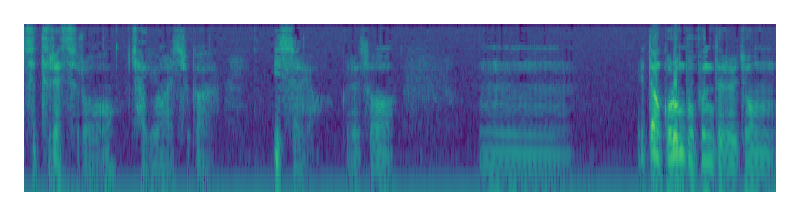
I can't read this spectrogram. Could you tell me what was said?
스트레스로 작용할 수가 있어요. 그래서 음, 일단 그런 부분들을 좀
